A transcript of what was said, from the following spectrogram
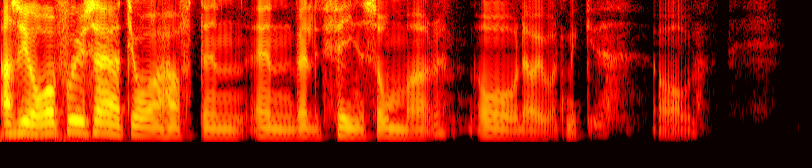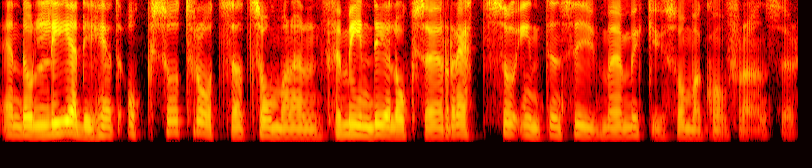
Alltså jag får ju säga att jag har haft en, en väldigt fin sommar och det har ju varit mycket av ändå ledighet också trots att sommaren för min del också är rätt så intensiv med mycket sommarkonferenser.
